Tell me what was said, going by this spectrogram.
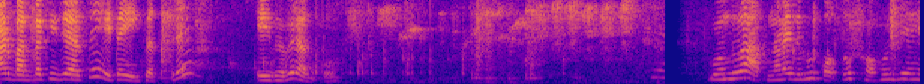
আর বাদবাকি যে আছে, এটা এই পাত্রে এইভাবে রাখব। বন্ধুরা, আপনারাই দেখুন কত সহজে এই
